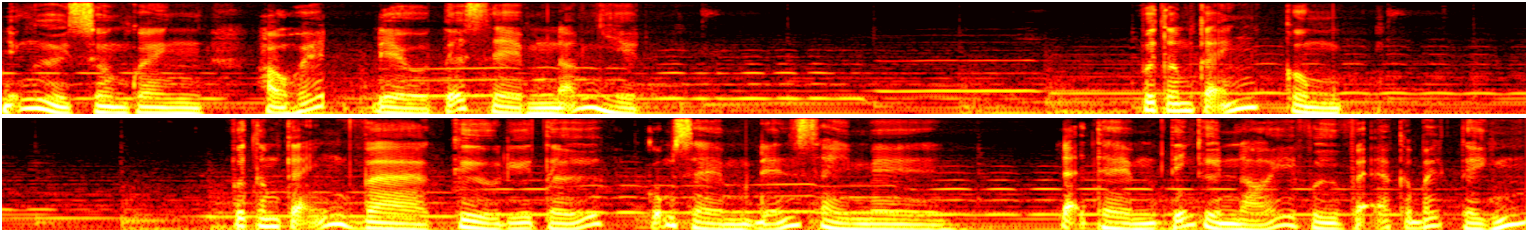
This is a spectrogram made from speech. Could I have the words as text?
Những người xung quanh hầu hết đều tới xem náo nhiệt. Với tâm cảnh cùng với tâm cảnh và cừu đi tứ cũng xem đến say mê. Lại thêm tiếng cười nói vui vẻ của bác tính.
